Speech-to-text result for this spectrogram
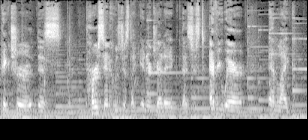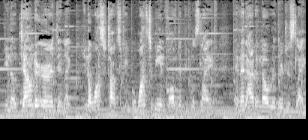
picture this person who's just like energetic, that's just everywhere and like, you know, down to earth and like, you know, wants to talk to people, wants to be involved in people's life, and then out of nowhere they're just like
